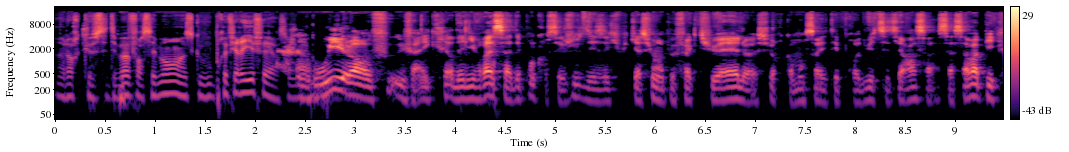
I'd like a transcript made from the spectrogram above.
alors que c'était pas forcément ce que vous préfériez faire. oui, alors enfin, écrire des livrets, ça dépend quand c'est juste des explications un peu factuelles sur comment ça a été produit, etc. Ça, ça, ça va. Puis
